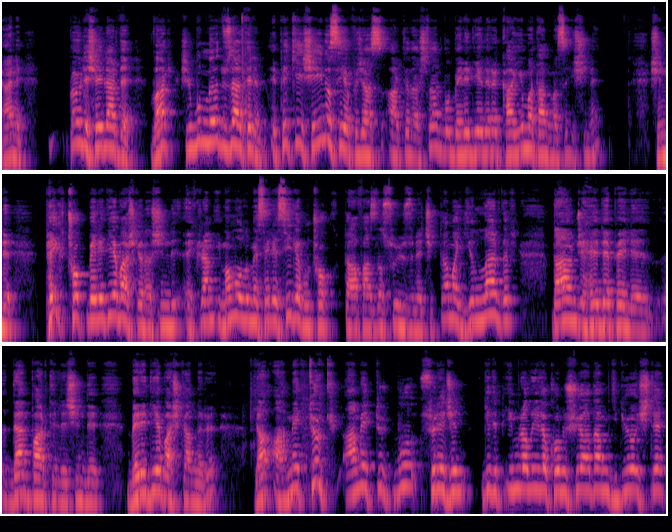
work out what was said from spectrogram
Yani böyle şeyler de var. Şimdi bunları düzeltelim. E peki şeyi nasıl yapacağız arkadaşlar? Bu belediyelere kayyım atanması işini. Şimdi pek çok belediye başkanı şimdi Ekrem İmamoğlu meselesiyle bu çok daha fazla su yüzüne çıktı ama yıllardır daha önce HDP'li, DEM Partili şimdi belediye başkanları ya Ahmet Türk, Ahmet Türk bu sürecin gidip İmralı'yla konuşuyor adam gidiyor işte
